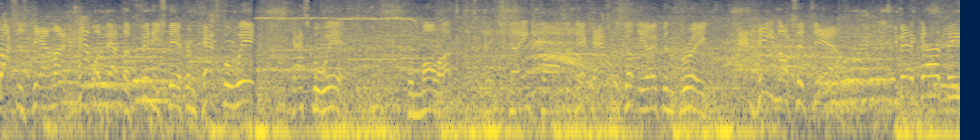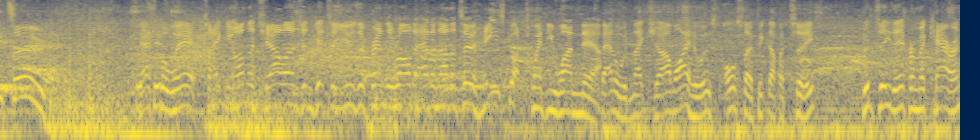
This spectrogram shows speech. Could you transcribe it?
rushes down low. How about the finish there from Casper Ware? Casper Ware for Moller. Exchange passes. Now Casper's got the open three. And he knocks it down. You better guard me too. Casper Ware taking on the challenge and gets a user-friendly roll to add another two. He's got 21 now. Battle with Nate Jawai, who has also picked up a tee. Good tee there from McCarran.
